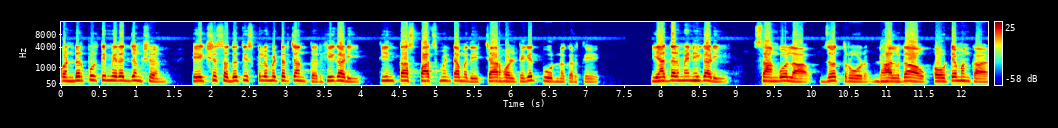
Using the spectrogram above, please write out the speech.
पंढरपूर ते मिरज जंक्शन हे एकशे सदतीस किलोमीटरच्या अंतर ही गाडी तीन तास पाच मिनिटांमध्ये चार हॉल्टे पूर्ण करते. या दरम्यान ही गाडी सांगोला जत रोड ढालगाव कवटेमंकाळ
